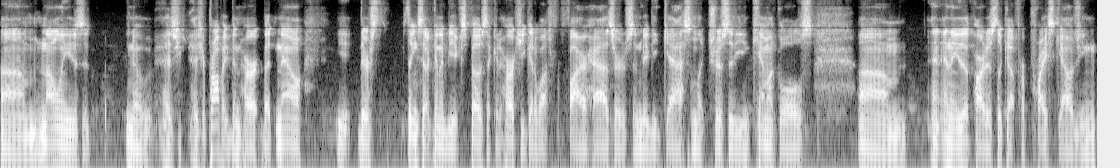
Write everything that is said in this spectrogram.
Um, not only is it, you know, has has your property been hurt, but now you, there's things that are going to be exposed that could hurt you. You got to watch for fire hazards and maybe gas and electricity and chemicals. Um, and, and, the other part is look out for price gouging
